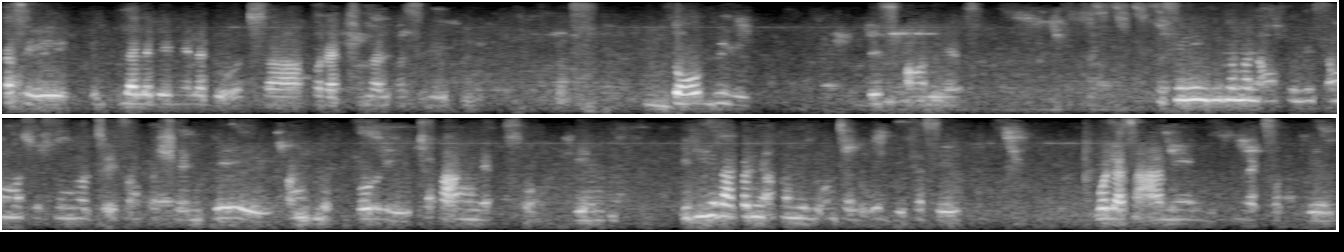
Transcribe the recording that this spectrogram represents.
Kasi lalagay nila doon sa correctional facility. Doubly dishonest. Kasi hindi naman ang pulis ang masusunod sa isang pasyente. Ang doktor eh, tsaka ang next of kin. Ihihirapan nga kami doon sa loob eh, kasi wala sa amin next of kin.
